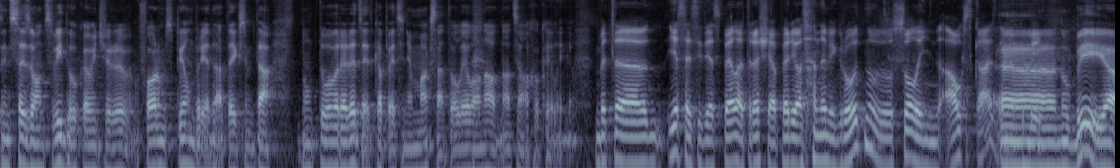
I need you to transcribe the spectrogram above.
zin, sezonas vidū, ka viņš ir formas pilnbriedā, teiksim tā. Nu, to var redzēt, kāpēc viņam maksā to lielo naudu Nacionālajā hokeja līgā. Bet uh, iesaistīties spēlē trešajā periodā nebija grūti. Nu, soliņa augsts kājas. Uh, nu, bija, jā,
